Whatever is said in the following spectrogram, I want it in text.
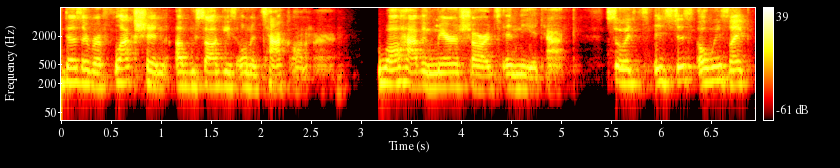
does a reflection of Usagi's own attack on her. while having mirror shards in the attack. So it's it's just always like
